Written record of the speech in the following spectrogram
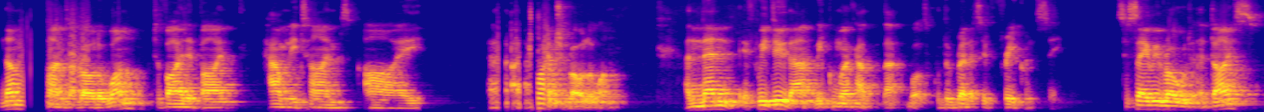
number of times I rolled a one divided by how many times I uh, I try to roll a one. And then if we do that, we can work out that what's called the relative frequency. So say we rolled a dice,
